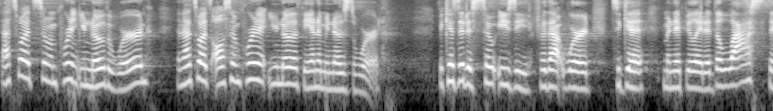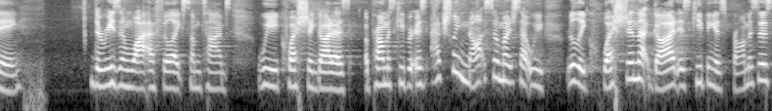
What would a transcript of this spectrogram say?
That's why it's so important you know the word, and that's why it's also important you know that the enemy knows the word. Because it is so easy for that word to get manipulated. The last thing, the reason why I feel like sometimes we question God as a promise keeper is actually not so much that we really question that God is keeping his promises,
